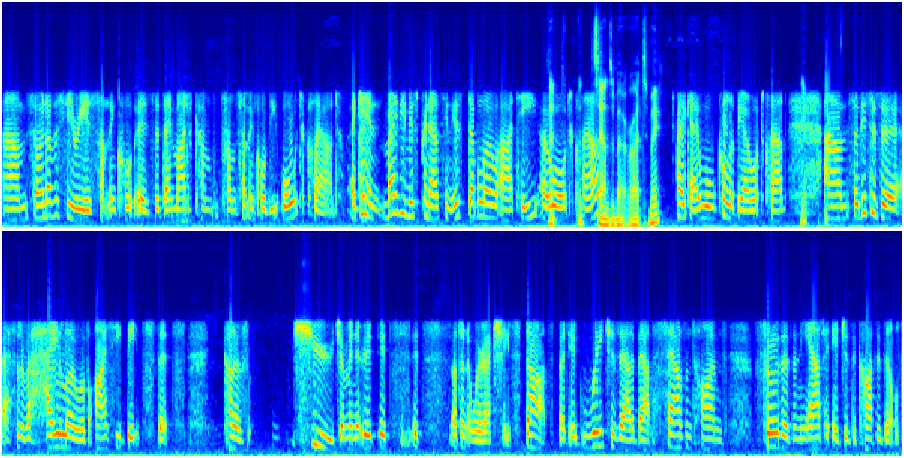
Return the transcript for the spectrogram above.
Um, so another theory is something called, is that they might have come from something called the Oort cloud. Again, maybe mispronouncing this, double O R T, Oort cloud. sounds about right to me. Okay, we'll call it the Oort cloud. Yep. Um, so this is a, a, sort of a halo of icy bits that's kind of huge. I mean, it, it, it's it's I don't know where it actually starts, but it reaches out about a thousand times further than the outer edge of the Kuiper belt.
